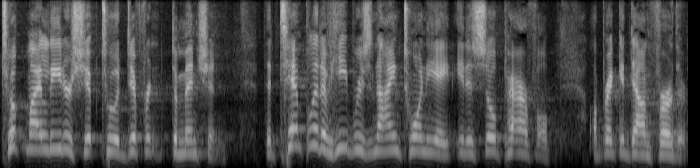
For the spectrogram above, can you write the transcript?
took my leadership to a different dimension. The template of Hebrews 9:28, it is so powerful. I'll break it down further.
